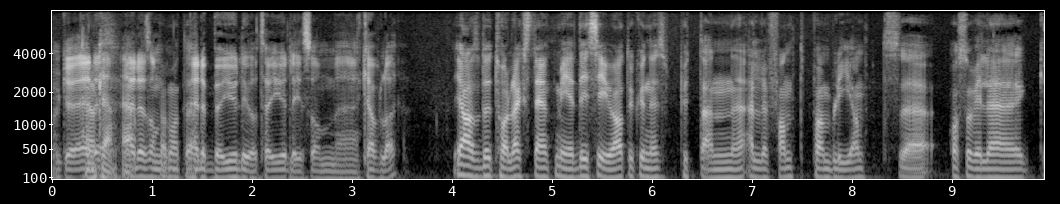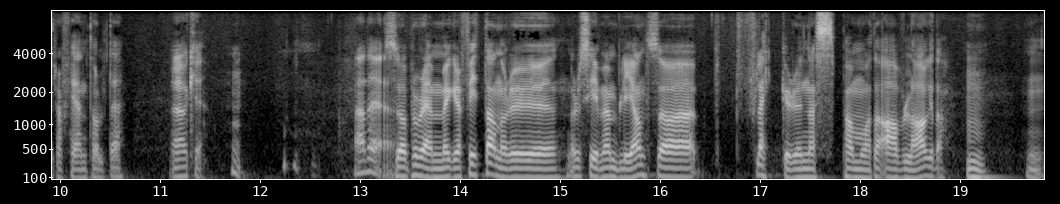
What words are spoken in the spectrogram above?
Ok, er, okay, det, ja, er, det sånn, måte. er det bøyelig og tøyelig som eh, kevlar? Ja, altså det tåler ekstremt mye. De sier jo at du kunne putta en elefant på en blyant, eh, og så ville grafen tålt det. Ja, ok. ja det, Så problemet med grafitt, da, når du, når du skriver med en blyant, så flekker du nest på en måte av lag, da. Mm. Mm.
